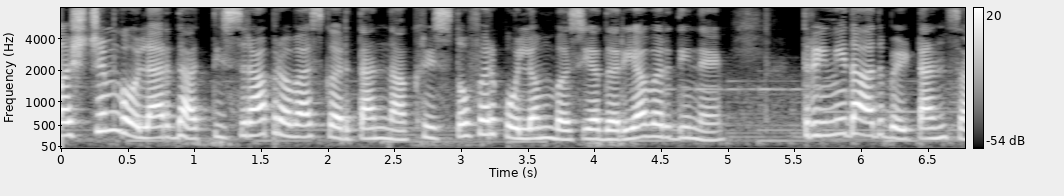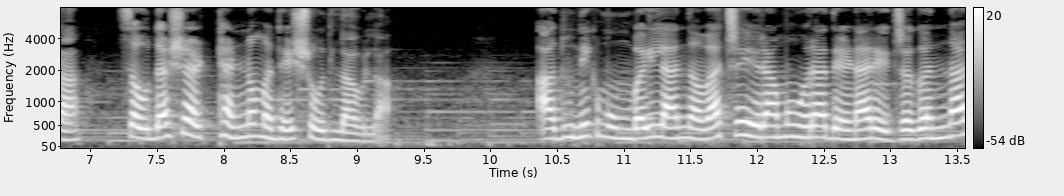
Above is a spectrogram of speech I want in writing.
पश्चिम गोलार्धात तिसरा प्रवास करताना ख्रिस्तोफर कोलंबस या दर्यावर्दीने त्रिनिदाद बेटांचा चौदाशे अठ्ठ्याण्णवमध्ये शोध लावला. आधुनिक मुंबईला नवा चेहरा मोहरा देणारे जगन्नाथ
